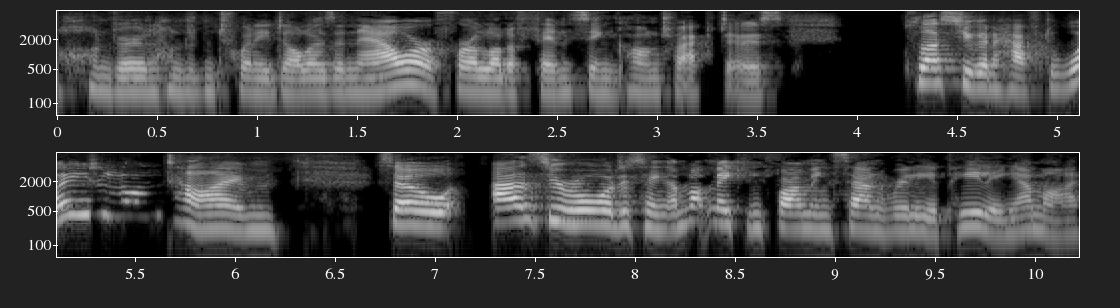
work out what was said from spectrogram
$100, $120 an hour for a lot of fencing contractors. Plus, you're going to have to wait a long time. So, as you're auditing, I'm not making farming sound really appealing, am I?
